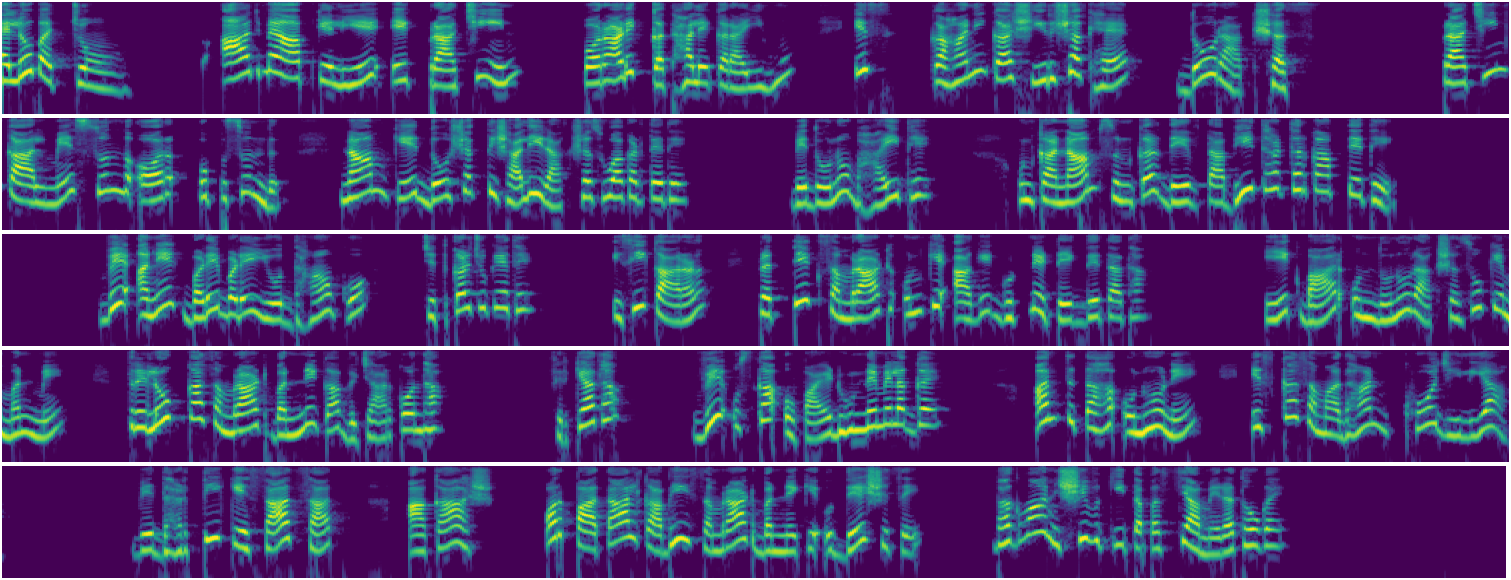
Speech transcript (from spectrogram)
Hello बच्चों तो आज मैं आपके लिए एक प्राचीन पौराणिक कथा लेकर आई हूँ। इस कहानी का शीर्षक है दो राक्षस। प्राचीन काल में सुंद और उपसुंद नाम के दो शक्तिशाली राक्षस हुआ करते थे। वे दोनों भाई थे। उनका नाम सुनकर देवता भी थर थर कांपते थे। वे अनेक बड़े बड़े योद्धाओं को चित कर चुके थे। इसी कारण प्रत्येक सम्राट उनके आगे घुटने टेक देता था। एक बार उन दोनों राक्षसों के मन में त्रिलोक का सम्राट बनने का विचार कौन था? फिर क्या था? वे उसका उपाय ढूँढने में लग गए। अंततः उन्होंने इसका समाधान खोज ही लिया। वे धरती के साथ साथ आकाश और पाताल का भी सम्राट बनने के उद्देश्य से भगवान शिव की तपस्या में रत हो गए।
